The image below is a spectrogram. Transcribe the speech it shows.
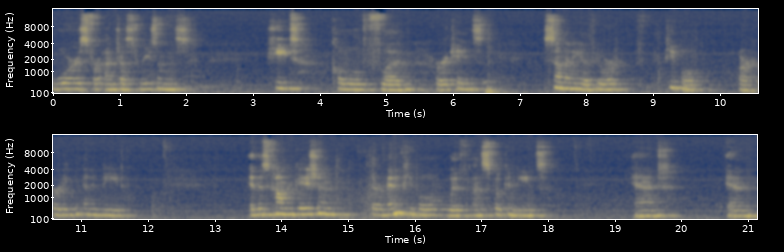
wars for unjust reasons, heat, cold, flood, hurricanes. So many of your people are hurting and in need. In this congregation, there are many people with unspoken needs, and and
